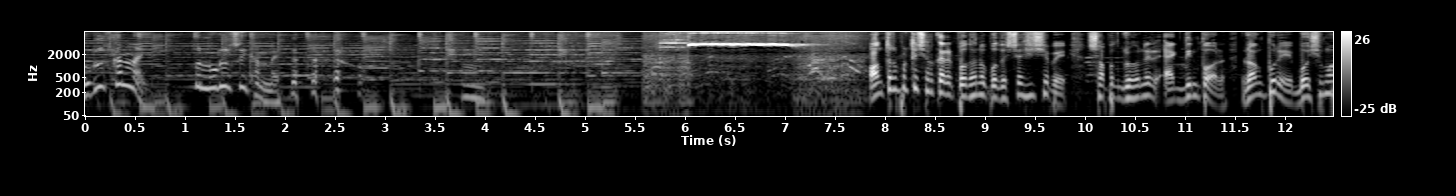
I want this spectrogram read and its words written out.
নুডলস খান নাই? তো নুডলসই খান নাই। অন্তর্বর্তী সরকারের প্রধান উপদেষ্টা হিসেবে শপথ গ্রহণের একদিন পর রংপুরে বৈষম্য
